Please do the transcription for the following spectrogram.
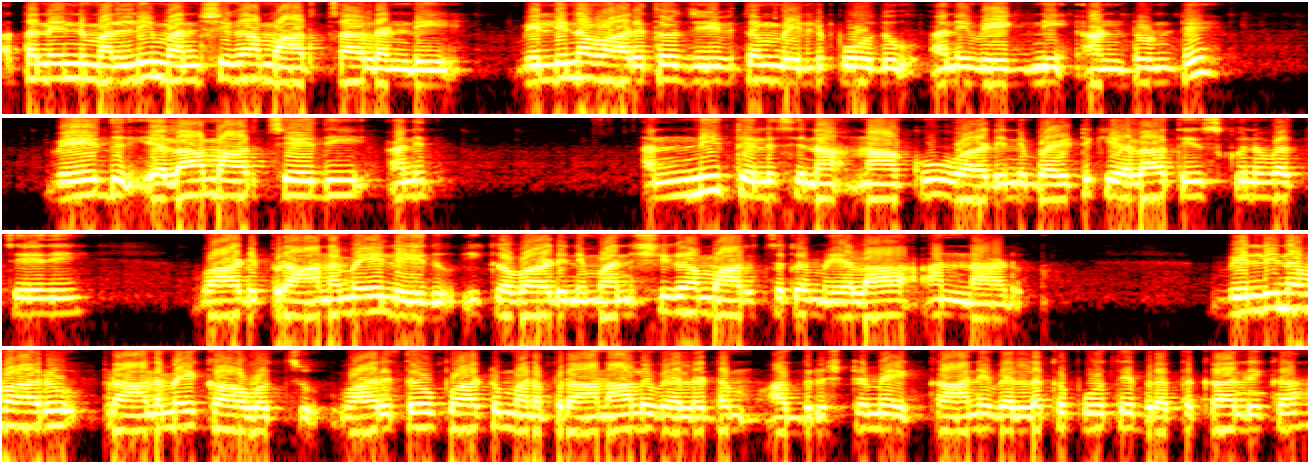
అతనిని మళ్ళీ మనిషిగా మార్చాలండి. వెళ్ళిన వారితో జీవితం వెళ్ళిపోదు అని వేగ్ని అంటుంటే వేద్ ఎలా మార్చేది అని అన్నీ తెలిసిన నాకు వాడిని బయటికి ఎలా తీసుకుని వచ్చేది? వాడి ప్రాణమే లేదు ఇక వాడిని మనిషిగా మార్చటం ఎలా? అన్నాడు. వెళ్ళిన వారు ప్రాణమే కావచ్చు వారితో పాటు మన ప్రాణాలు వెళ్ళటం అదృష్టమే కానీ వెళ్ళకపోతే బ్రతకాలిక?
